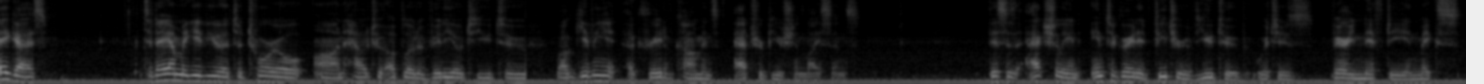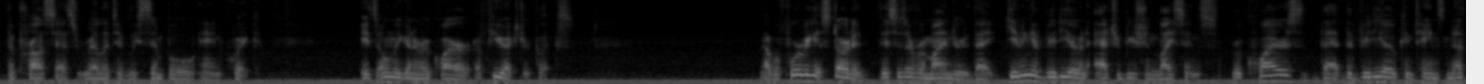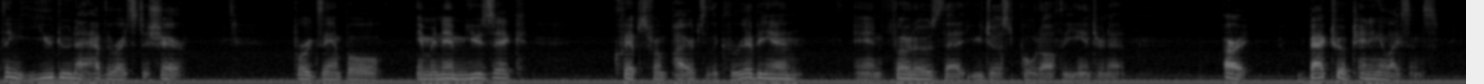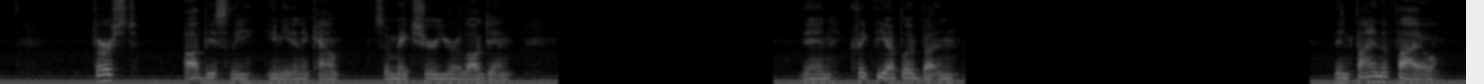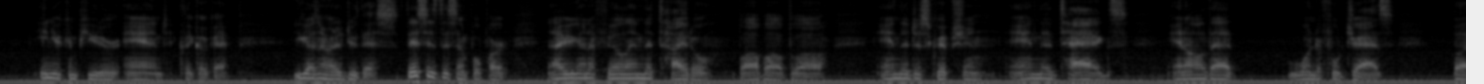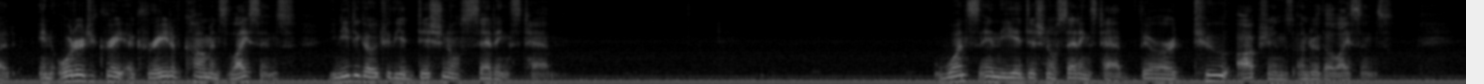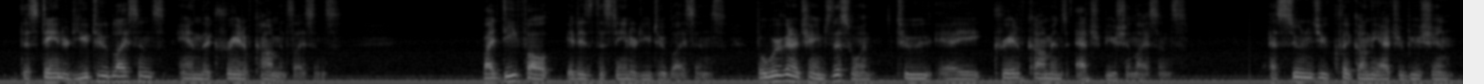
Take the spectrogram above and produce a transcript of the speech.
Hey guys, today I'm going to give you a tutorial on how to upload a video to YouTube while giving it a Creative Commons attribution license. This is actually an integrated feature of YouTube which is very nifty and makes the process relatively simple and quick. It's only going to require a few extra clicks. Now before we get started, this is a reminder that giving a video an attribution license requires that the video contains nothing you do not have the rights to share. For example, Eminem music, clips from Pirates of the Caribbean, and photos that you just pulled off the internet. Alright, back to obtaining a license. First, obviously, you need an account, so make sure you are logged in then click the upload button. Then find the file in your computer and click OK. You guys know how to do this. This is the simple part. Now you're going to fill in the title, blah blah blah, and the description, and the tags, and all that wonderful jazz. But in order to create a Creative Commons license, you need to go to the Additional Settings tab. Once in the additional settings tab, there are two options under the license. The standard YouTube license and the Creative Commons license. By default, it is the standard YouTube license, but we're going to change this one to a Creative Commons attribution license. As soon as you click on the attribution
